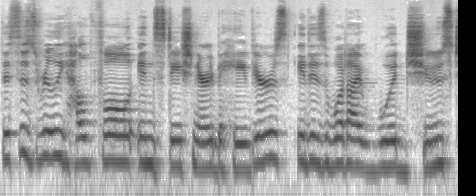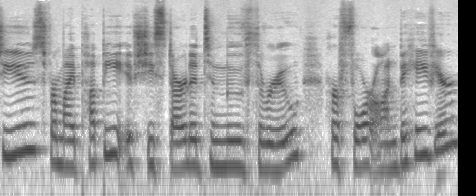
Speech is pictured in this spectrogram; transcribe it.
This is really helpful in stationary behaviors. It is what I would choose to use for my puppy if she started to move through her four on behavior.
